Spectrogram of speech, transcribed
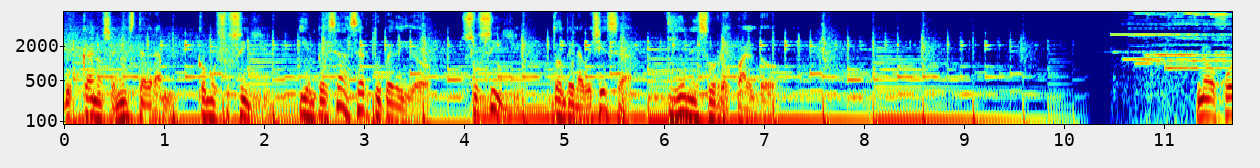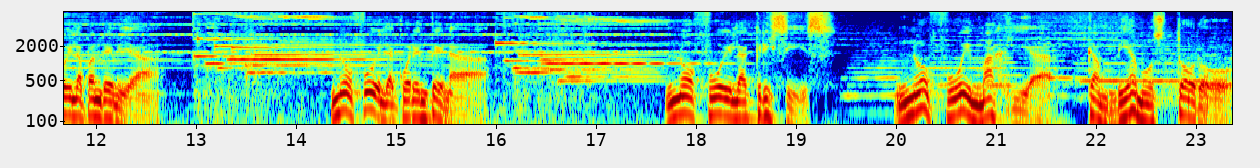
Búscanos en Instagram como Susil y empezá a hacer tu pedido. Susil, donde la belleza tiene su respaldo. No fue la pandemia. No fue la cuarentena. No fue la crisis. No fue magia. Cambiamos todo.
